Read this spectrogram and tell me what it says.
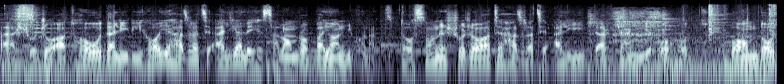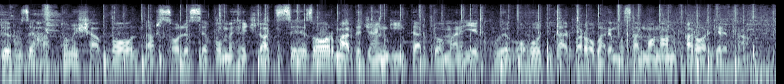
و شجاعت ها و دلیری های حضرت علی علیه السلام را بیان می کند داستان شجاعت حضرت علی در جنگ احد. بامداد روز هفتم شوال در سال سوم هجرت سه هزار مرد جنگی در دامنه کوه احد در برابر مسلمانان قرار گرفتند.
